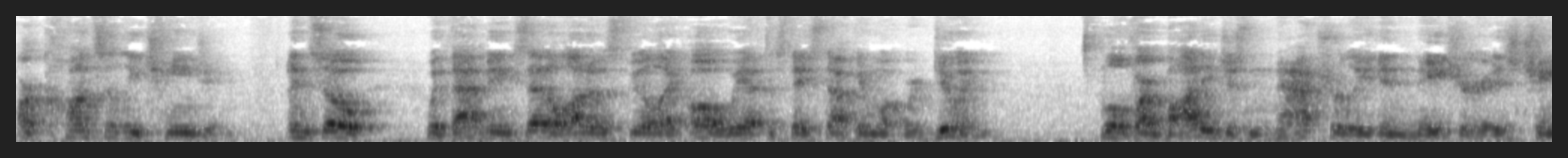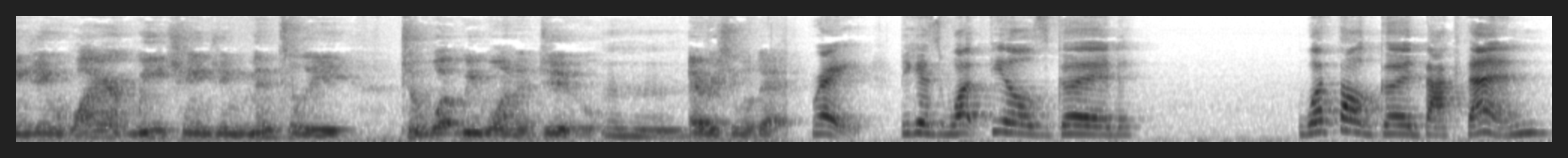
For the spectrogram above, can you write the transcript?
are constantly changing. And so, with that being said, a lot of us feel like, oh, we have to stay stuck in what we're doing. Well, if our body just naturally in nature is changing, why aren't we changing mentally to what we want to do mm-hmm. every single day? Right. Because what feels good, what felt good back then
